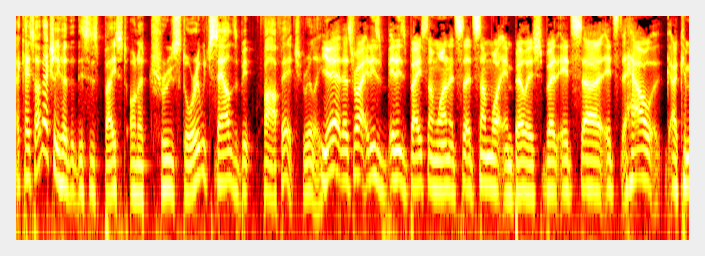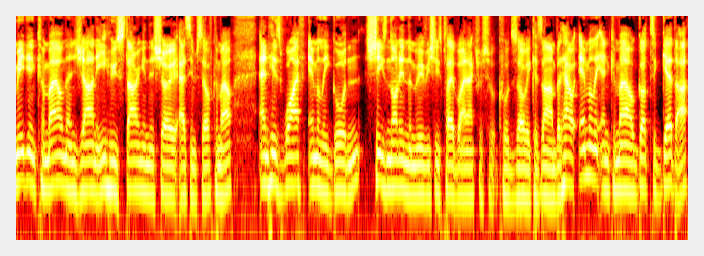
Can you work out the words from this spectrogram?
Okay, so I've actually heard that this is based on a true story, which sounds a bit far fetched, really. Yeah, that's right. It is. It is based on one. It's it's somewhat embellished, but it's uh, it's how a comedian Kumail Nanjiani, who's starring in the show as himself, Kumail, and his wife Emily Gordon. She's not in the movie. She's played by an actress called Zoe Kazan. But how Emily and Kumail got together,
